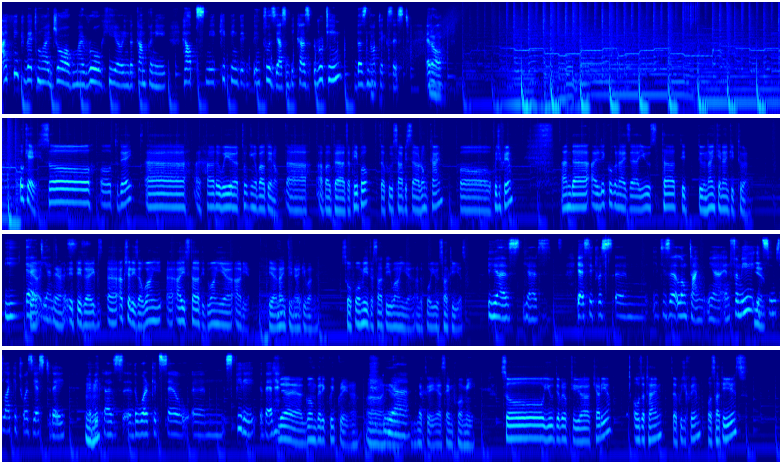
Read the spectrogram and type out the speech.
I think that my job, my role here in the company helps me keeping the enthusiasm because routine does not exist at all. Okay, so uh, today uh, I heard we are talking about you know uh, about uh, the people the, who service a long time for Fujifilm, and uh, I recognize uh, you started to 1992. Yeah, yeah, at the end, yeah, yes. it is a, ex- uh, actually the one uh, I started one year earlier. Yeah, 1991. So for me, the 31 year, and for you, 30 years. Yes, yes, yes. It was. Um, it is a long time. Yeah, and for me, Yeah. it seems like it was yesterday Mhm. because uh, the work is so um, speedy that. yeah, yeah, gone very quickly. huh? Uh, Yeah. exactly. Yeah, same for me. So you developed your career all the time, the Fujifilm for 30 years.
